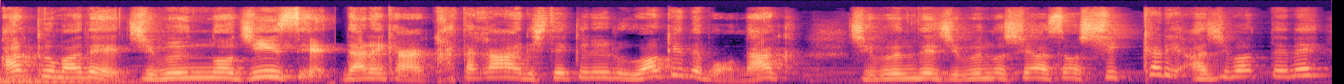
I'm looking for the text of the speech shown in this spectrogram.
あくまで自分の人生、誰かが肩代わりしてくれるわけでもなく、自分で自分の幸せをしっかり味わってね、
